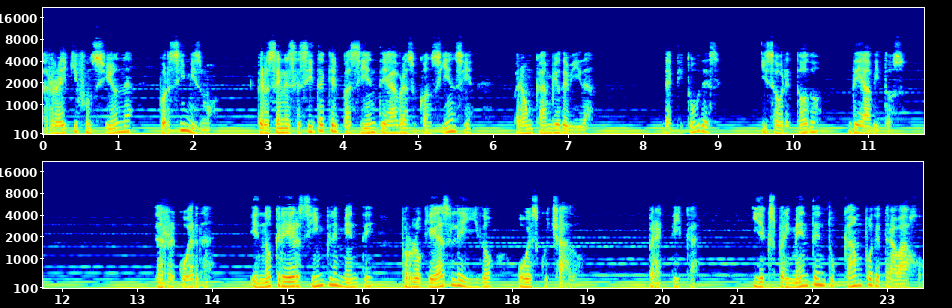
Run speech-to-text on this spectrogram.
Reiki funciona por sí mismo, pero se necesita que el paciente abra su conciencia para un cambio de vida, de actitudes y sobre todo de hábitos. Te recuerda en no creer simplemente por lo que has leído o escuchado. Practica y experimenta en tu campo de trabajo.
